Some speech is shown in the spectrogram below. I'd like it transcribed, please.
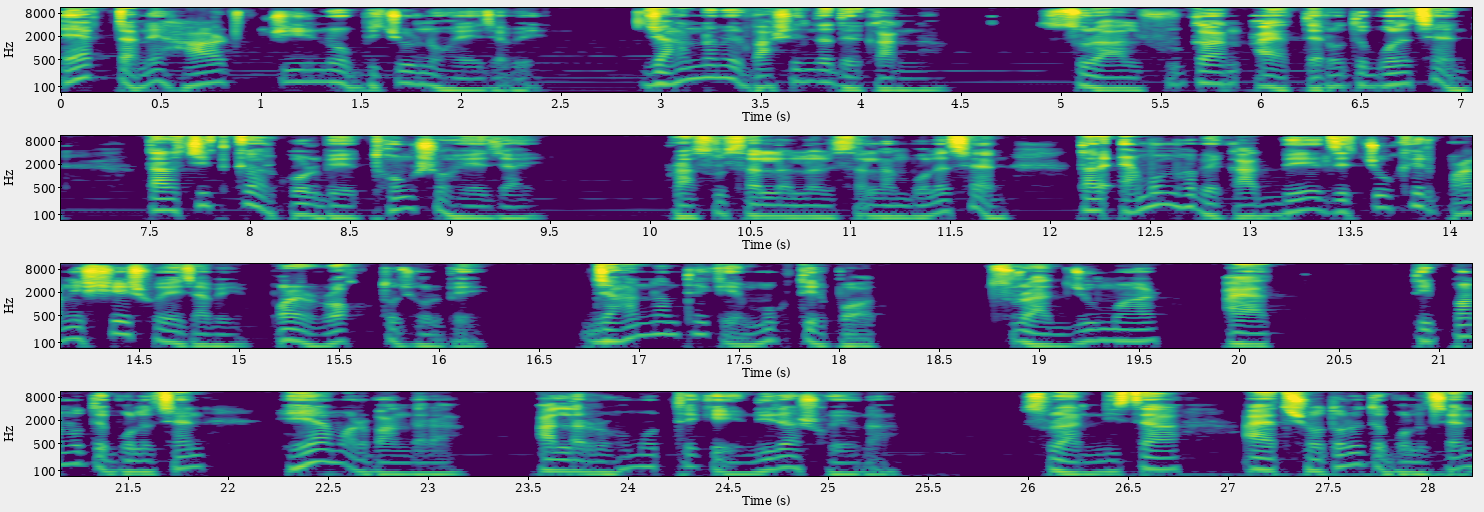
এক টানে হাড় চীর্ণ বিচূর্ণ হয়ে যাবে। জাহান্নামের বাসিন্দাদের কান্না। সুরা আল ফুরকান আয়াত তেরোতে বলেছেন, তারা চিৎকার করবে, ধ্বংস হয়ে যায়। রাসুল সাল্লা সাল্লাম বলেছেন, তারা এমনভাবে কাঁদবে যে চোখের পানি শেষ হয়ে যাবে, পরে রক্ত ঝরবে। জাহান্নাম থেকে মুক্তির পথ। সুরাজ জুমার আয়াত তিপ্পান্নতে বলেছেন, হে আমার বান্দারা, আল্লাহর রহমত থেকে নিরাশ হয়েও না। সুরার নিসা আয়াত সতেরোতে বলেছেন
